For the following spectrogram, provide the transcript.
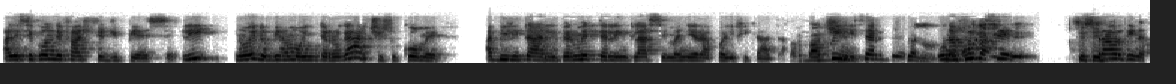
alle seconde fasce GPS. Lì noi dobbiamo interrogarci su come abilitarli per metterli in classe in maniera qualificata. Barbacci, Quindi serve una fase sì, sì. straordinaria.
